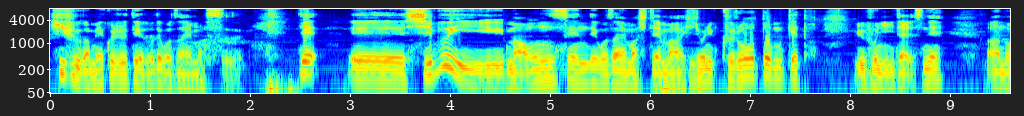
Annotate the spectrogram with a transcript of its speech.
皮膚がめくれる程度でございます。で、えー、渋い、まあ、温泉でございまして、まあ、非常にクロート向けというふうに言いたいですね。あの、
